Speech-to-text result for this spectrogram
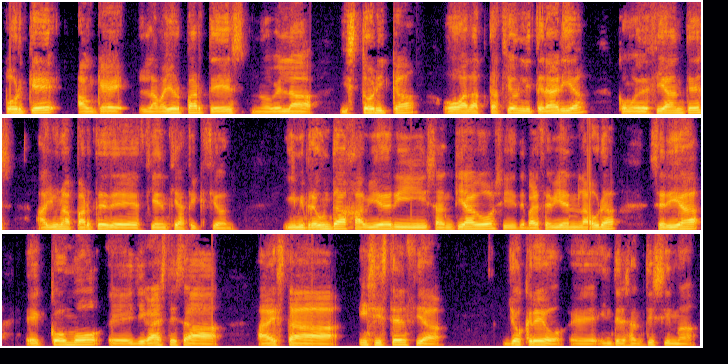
porque aunque la mayor parte es novela histórica o adaptación literaria, como decía antes, hay una parte de ciencia ficción. Y mi pregunta a Javier y Santiago, si te parece bien, Laura, sería eh, cómo eh, llegasteis a, esta insistencia, yo creo, eh, interesantísima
